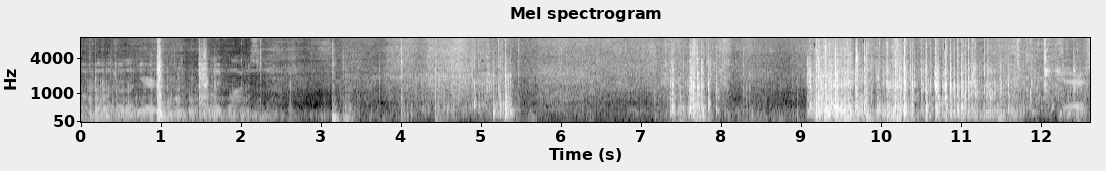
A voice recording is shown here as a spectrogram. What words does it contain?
Well, those are the your fully flocks. Cheers.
